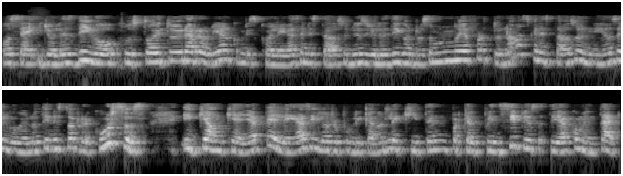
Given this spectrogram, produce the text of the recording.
O sea, yo les digo, justo hoy tuve una reunión con mis colegas en Estados Unidos y yo les digo, nosotros somos muy afortunados que en Estados Unidos el gobierno tiene estos recursos y que aunque haya peleas y los republicanos le quiten, porque al principio te iba a comentar,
